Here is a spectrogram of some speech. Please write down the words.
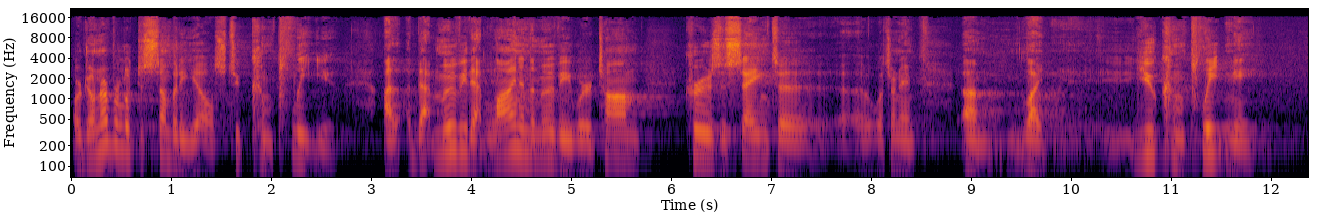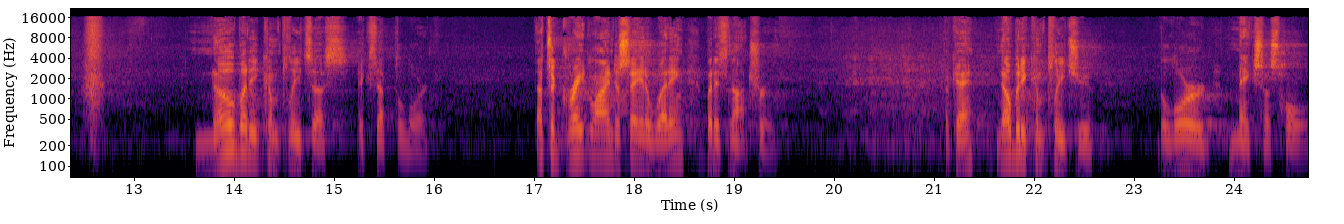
or don't ever look to somebody else to complete you. Uh, that movie, that line in the movie where Tom Cruise is saying to, uh, uh, what's her name? Um, like, you complete me. Nobody completes us except the Lord. That's a great line to say at a wedding, but it's not true. Okay? Nobody completes you. The Lord makes us whole.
